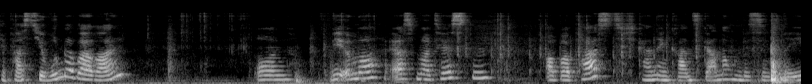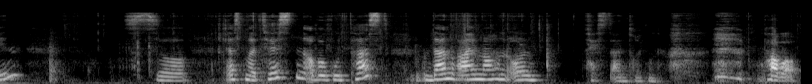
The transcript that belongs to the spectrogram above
Der passt hier wunderbar rein. Und wie immer, erstmal testen, ob er passt. Ich kann den Kranz gerne noch ein bisschen drehen. So, erstmal testen, ob er gut passt. Und dann reinmachen und fest eindrücken. Power.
